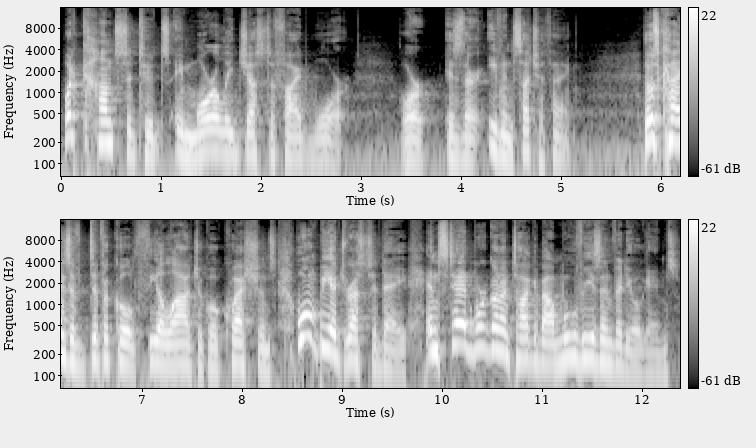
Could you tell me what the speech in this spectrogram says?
What constitutes a morally justified war? Or is there even such a thing? Those kinds of difficult theological questions won't be addressed today. Instead, we're going to talk about movies and video games.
